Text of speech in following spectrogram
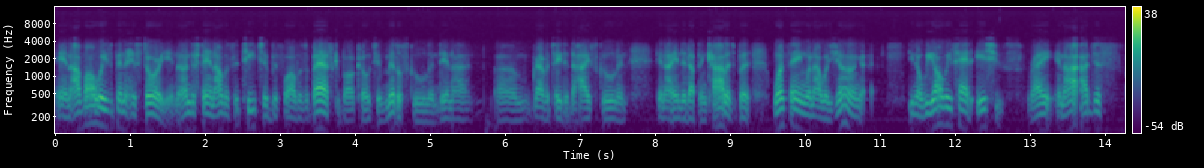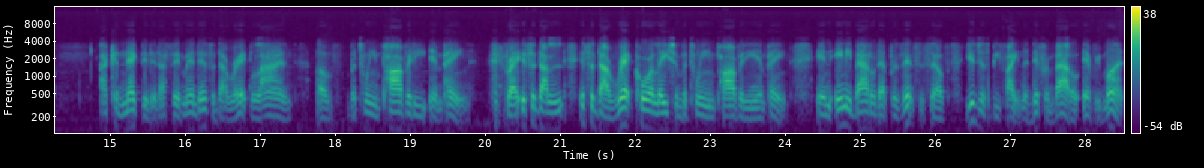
And I've always been a historian. I understand I was a teacher before I was a basketball coach in middle school, and then I um, gravitated to high school, and then I ended up in college. But one thing when I was young, you know, we always had issues, right? And I, I just I connected it. I said, man, there's a direct line of between poverty and pain. right? It's a di- it's a direct correlation between poverty and pain. In any battle that presents itself, you'll just be fighting a different battle every month,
